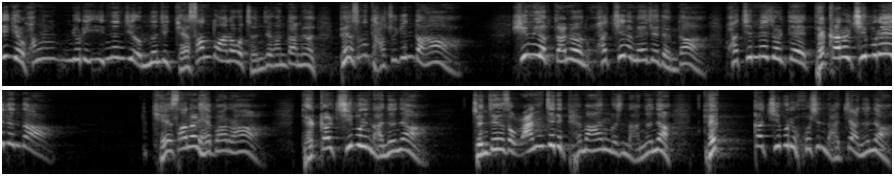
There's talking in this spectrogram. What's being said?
이길 확률이 있는지 없는지 계산도 안 하고 전쟁한다면 백성 다 죽인다. 힘이 없다면 화친을 맺어야 된다. 화친 맺을 때 대가를 지불해야 된다. 계산을 해봐라. 대가를 지불이 낫느냐? 전쟁에서 완전히 패망하는 것이 낫느냐? 대 가 지불이 훨씬 낫지 않느냐?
